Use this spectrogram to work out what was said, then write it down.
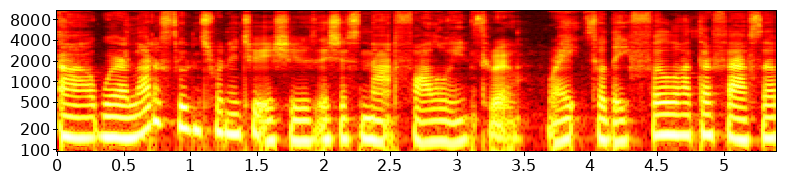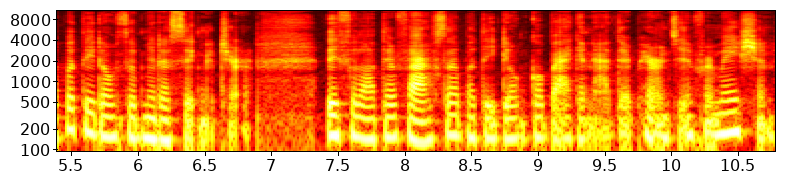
uh, where a lot of students run into issues is just not following through, right? So they fill out their FAFSA, but they don't submit a signature. They fill out their FAFSA, but they don't go back and add their parents' information.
